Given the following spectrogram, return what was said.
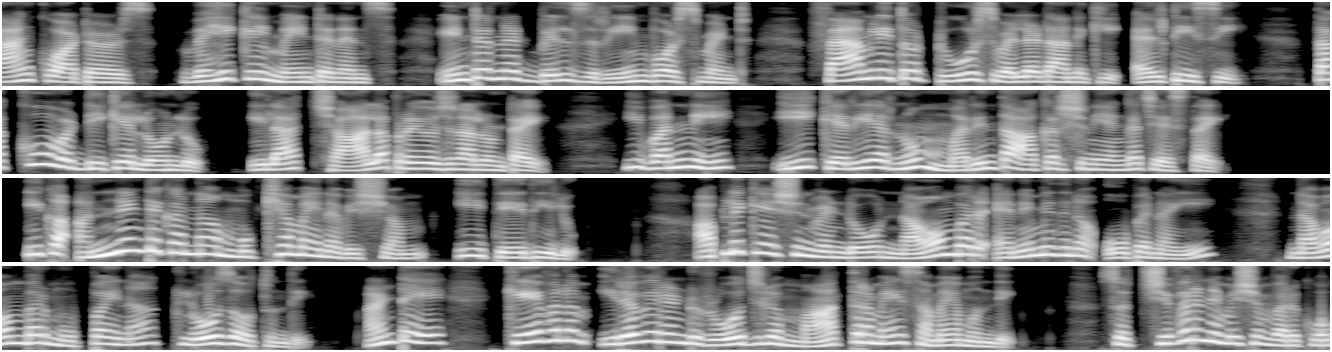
bank quarters vehicle maintenance internet bills reimbursement ఫ్యామిలీతో టూర్స్ వెళ్ళడానికి ఎల్టీసీ తక్కువ వడ్డీకే లోన్లు ఇలా చాలా ప్రయోజనాలుంటాయి. ఇవన్నీ ఈ కెరియర్ను మరింత ఆకర్షణీయంగా చేస్తాయి. ఇక అన్నింటికన్నా ముఖ్యమైన విషయం ఈ తేదీలు. అప్లికేషన్ విండో నవంబర్ ఎనిమిదిన ఓపెన్ అయి నవంబర్ ముప్పైన క్లోజ్ అవుతుంది. అంటే కేవలం ఇరవై రెండు రోజులు మాత్రమే సమయముంది. సో చివరి నిమిషం వరకు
